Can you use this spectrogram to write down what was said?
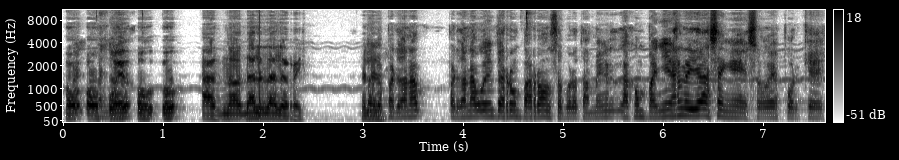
O, o juego, o, ah, no, dale, dale, Rey. perdona, perdona, voy a interrumpir Ronzo, pero también las compañías en realidad hacen eso, es porque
